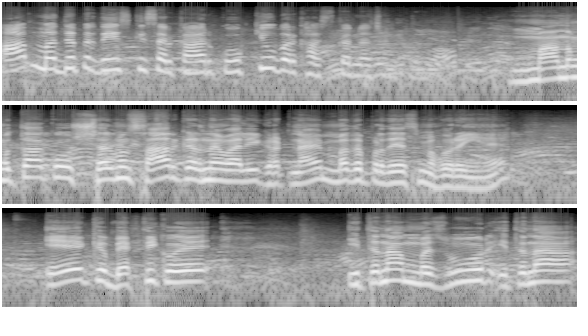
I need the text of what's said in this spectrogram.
आप मध्य प्रदेश की सरकार को क्यों बर्खास्त करना चाहते हैं? मानवता को शर्मसार करने वाली घटनाएँ मध्य प्रदेश में हो रही हैं। एक व्यक्ति को इतना मजबूर, इतना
